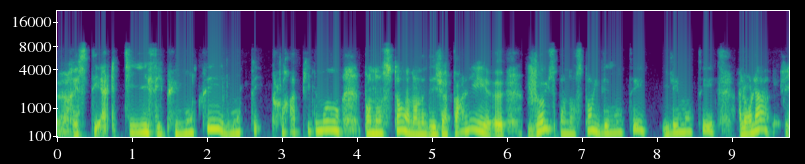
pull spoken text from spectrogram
euh, rester actif et puis monter, monter plus rapidement. Pendant ce temps, on en a déjà parlé. Joyce, pendant ce temps, il est monté. Il est monté. Alors là, je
